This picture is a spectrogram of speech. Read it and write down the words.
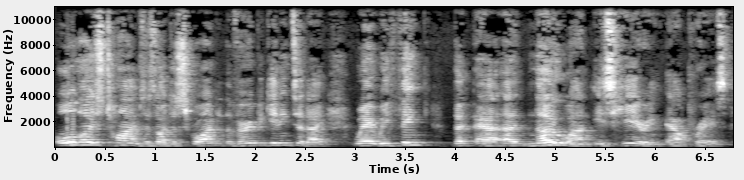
All those times, as I described at the very beginning today, where we think that uh, uh, no one is hearing our prayers.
